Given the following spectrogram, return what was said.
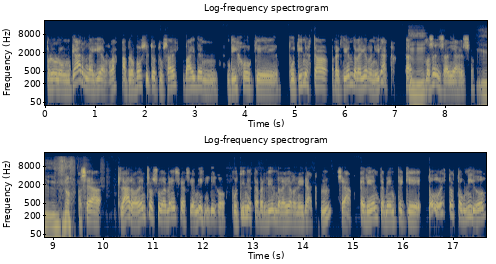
prolongar la guerra. A propósito, tú sabes, Biden dijo que Putin estaba perdiendo la guerra en Irak. ¿Ah? No sé si sabías eso. Mm, no. O sea, Claro, dentro de su demencia senil, Putin está perdiendo la guerra en Irak. O sea, evidentemente que todo esto está unido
